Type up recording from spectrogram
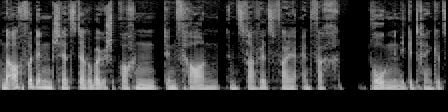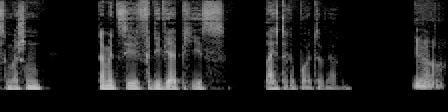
Und auch wird in den Chats darüber gesprochen, den Frauen im Zweifelsfall einfach Drogen in die Getränke zu mischen, damit sie für die VIPs leichtere Beute werden. Ja.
